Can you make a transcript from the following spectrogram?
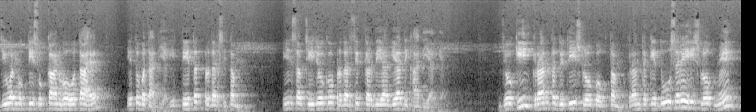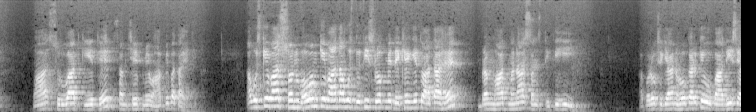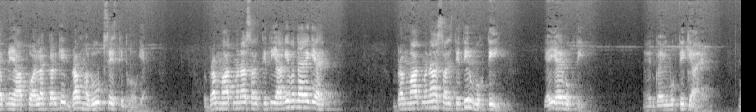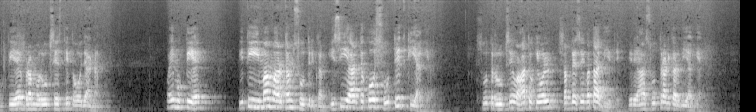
जीवन मुक्ति, सुख का अनुभव होता है, ये तो बता दिया कि तेतत प्रदर्शितम। इन सब चीज़ों को प्रदर्शित कर दिया गया, दिखा दिया गया। जो कि ग्रंथ द्वितीय श्लोकोक्तम, ग्रंथ के दूसरे ही श्लोक में वहाँ शुरुआत किए थे, संक्षेप में वहाँ पे बताए थे। अब उसके बाद स्वानुभवम के बाद अब उस द्वितीय श्लोक में देखेंगे तो आता है ब्रह्मात्मना संस्थिति ही। अपरोक्ष ज्ञान हो करके उपाधि से अपने आप को अलग करके ब्रह्म रूप से स्थित हो गया। तो ब्रह्मात्मना संस्थिति आगे बताया गया है। ब्रह्मात्मना संस्थिति मुक्ति। यही है मुक्ति। नहीं तो कहेंगे मुक्ति क्या है? मुक्ति है ब्रह्म रूप से स्थित हो जाना। वही मुक्ति है। इति इमम अर्थम सूत्रितम। इसी अर्थ को सूत्रित किया गया। सूत्र रूप से वहाँ तो केवल शब्द से बता दिए थे। फिर यहाँ सूत्रण कर दिया गया।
